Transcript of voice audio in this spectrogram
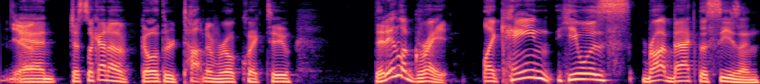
Yeah. And just to kind of go through Tottenham real quick too, they didn't look great. Like Kane, he was brought back this season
